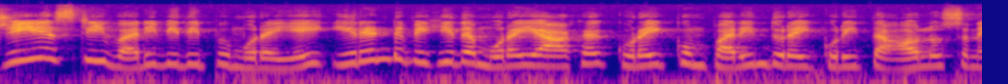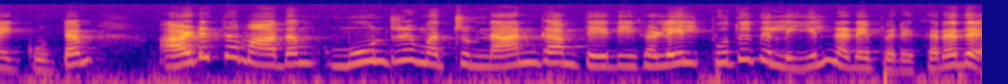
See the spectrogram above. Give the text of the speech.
ஜிஎஸ்டி வரி விதிப்பு முறையை இரண்டு விகித முறையாக குறைக்கும் பரிந்துரை குறித்த ஆலோசனைக் கூட்டம் அடுத்த மாதம் மூன்று மற்றும் நான்காம் தேதிகளில் புதுதில்லியில் நடைபெறுகிறது.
